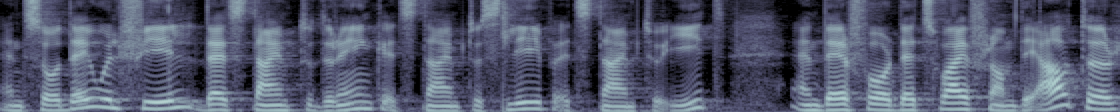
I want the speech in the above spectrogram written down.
and so they will feel that's time to drink, it's time to sleep, it's time to eat, and therefore that's why from the outer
